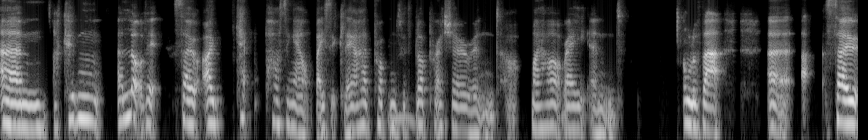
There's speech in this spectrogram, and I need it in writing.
Um, I couldn't, a lot of it. So I kept passing out basically. I had problems with blood pressure and uh, my heart rate and all of that. Uh, so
